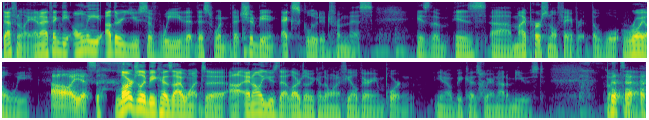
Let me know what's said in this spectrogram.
definitely. And I think the only other use of we that this one that should be excluded from this is the is uh, my personal favorite, the royal we. Oh yes. largely because I want to, uh, and I'll use that largely because I want to feel very important. You know, because we are not amused. But uh...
